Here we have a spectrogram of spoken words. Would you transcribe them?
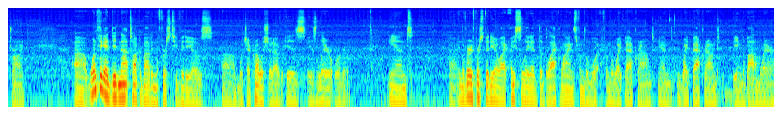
drawing. Uh, one thing I did not talk about in the first two videos, um, which I probably should have, is, is layer order. And uh, in the very first video, I isolated the black lines from the from the white background, and white background being the bottom layer,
